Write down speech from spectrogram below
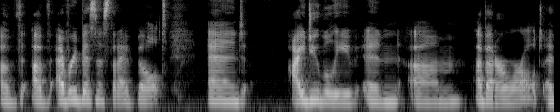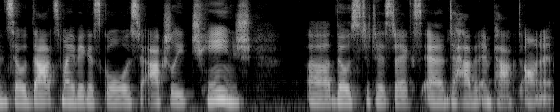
of, the, of every business that I've built. And I do believe in um, a better world. And so that's my biggest goal is to actually change uh, those statistics and to have an impact on it.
